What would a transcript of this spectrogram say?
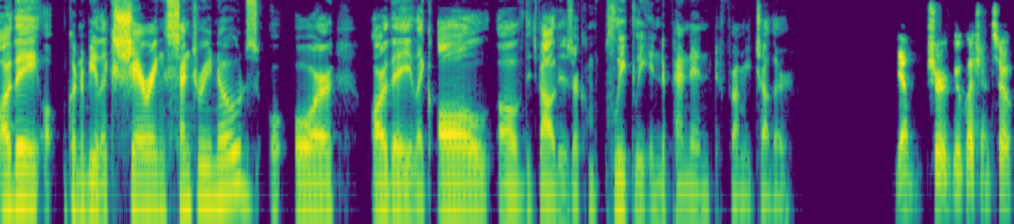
are they going to be like sharing Sentry nodes, or, or are they like all of the validators are completely independent from each other? Yeah, sure. Good question. So,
